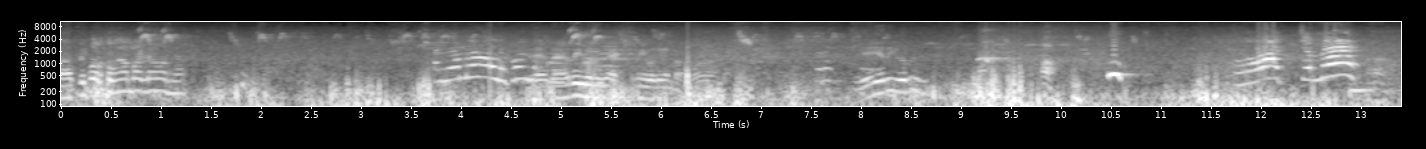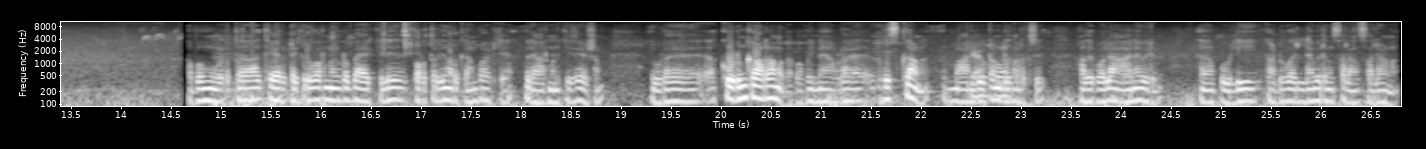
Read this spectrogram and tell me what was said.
രാത്രി പുറത്തിറങ്ങാൻ പാടില്ല പറഞ്ഞ റിവർ റിവർ കണ്ടോ? ഏ റിവർ ആ. അപ്പം ഇവിടുത്തെ ആ കെയർ ടേക്കർ പറഞ്ഞ ഇവിടെ ബാക്കിൽ പുറത്തേക്ക് നടക്കാൻ പാടില്ല. ഒരു ആറ് മണിക്ക് ശേഷം. ഇവിടെ കൊടും കാടാണത്. അപ്പോൾ പിന്നെ അവിടെ റിസ്ക് ആണ്. മാൻകൂട്ടുണ്ട് നിറച്ച്. അതേപോലെ ആന വരും. പുലി കടുവ എല്ലാം വരുന്ന സ്ഥലം സ്ഥലമാണ്.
